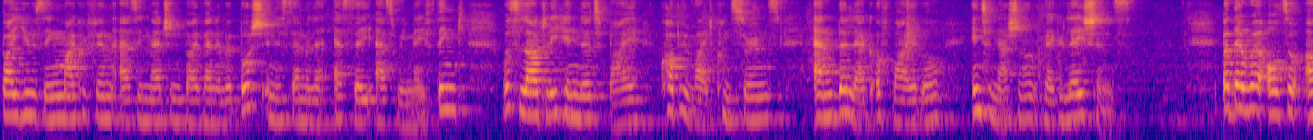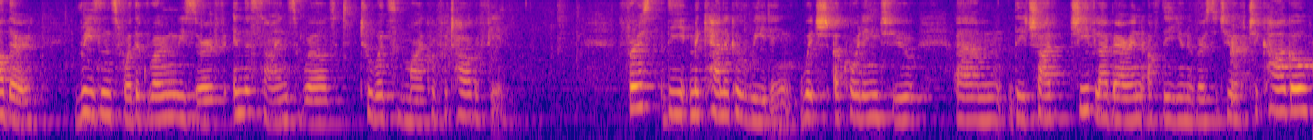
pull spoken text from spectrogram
by using microfilm as imagined by Vannevar Bush in a similar essay as we may think was largely hindered by copyright concerns and the lack of viable international regulations. But there were also other reasons for the growing reserve in the science world towards microphotography. First, the mechanical reading, which, according to um, the chief librarian of the University of Chicago,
